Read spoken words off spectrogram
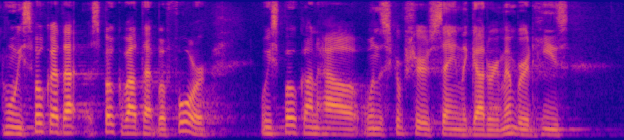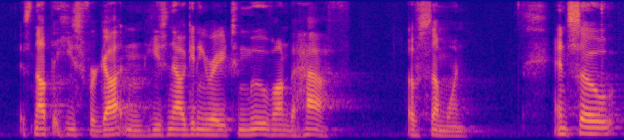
when we spoke about that, spoke about that before, we spoke on how when the scripture is saying that God remembered, he's, it's not that he's forgotten, he's now getting ready to move on behalf of someone. And so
